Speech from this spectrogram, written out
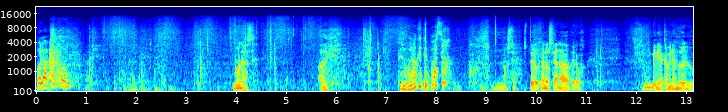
Hola, Paco. Buenas. Ay, Pero bueno, ¿qué te pasa? no sé. Espero que no sea nada, pero... Venía caminando del,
